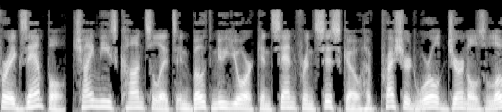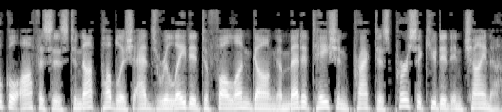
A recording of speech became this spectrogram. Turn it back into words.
For example, Chinese consulates in both New York and San Francisco have pressured World Journal's local offices to not publish ads related to Falun Gong a meditation practice persecuted in China.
